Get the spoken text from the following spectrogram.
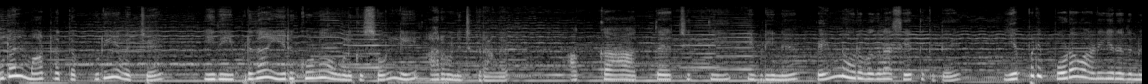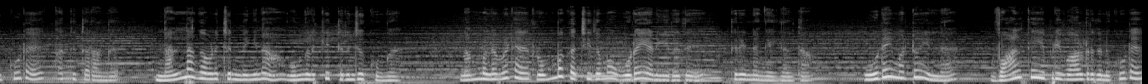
உடல் மாற்றத்தை புரிய வச்சு இது இப்படி தான் இருக்கும்னு அவங்களுக்கு சொல்லி அரவணைச்சுக்கிறாங்க. அக்கா அத்தை சித்தி இப்படின்னு பெண் உறவுகளாக சேர்த்துக்கிட்டு எப்படி புடவை அணிகிறதுன்னு கூட கற்றுத்தராங்க நல்லா கவனிச்சிருந்தீங்கன்னா உங்களுக்கே தெரிஞ்சுக்கோங்க. நம்மளை விட ரொம்ப கச்சிதமாக உடை அணிகிறது திருநங்கைகள் தான். உடை மட்டும் இல்லை வாழ்க்கை எப்படி வாழ்றதுன்னு கூட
